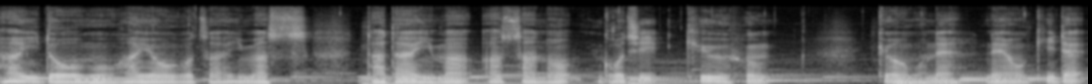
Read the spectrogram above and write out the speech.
はいどうもおはようございます。ただいま朝の5時9分。今日もね寝起きで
